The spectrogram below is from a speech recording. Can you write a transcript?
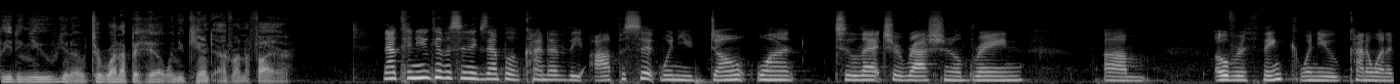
leading you you know to run up a hill when you can't outrun a fire. Now, can you give us an example of kind of the opposite when you don't want to let your rational brain um, overthink, when you kind of want to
